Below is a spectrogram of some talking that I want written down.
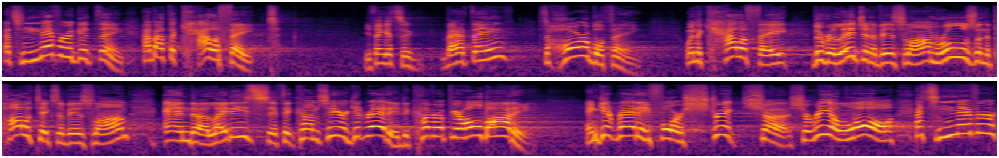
That's never a good thing. How about the caliphate? You think it's a bad thing? It's a horrible thing when the caliphate, the religion of Islam, rules when the politics of Islam. And uh, ladies, if it comes here, get ready to cover up your whole body and get ready for strict Sharia law. That's never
